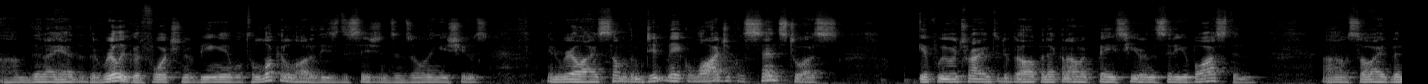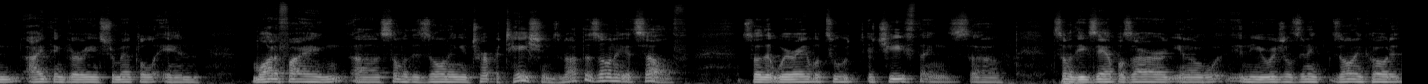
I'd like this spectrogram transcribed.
Um, then I had the really good fortune of being able to look at a lot of these decisions and zoning issues and realize some of them didn't make logical sense to us if we were trying to develop an economic base here in the city of Boston. Uh, so I've been, I think, very instrumental in modifying uh, some of the zoning interpretations, not the zoning itself, so that we're able to achieve things. Uh, some of the examples are, you know, in the original zoning code, it,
